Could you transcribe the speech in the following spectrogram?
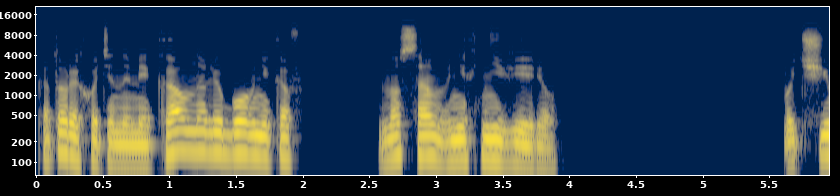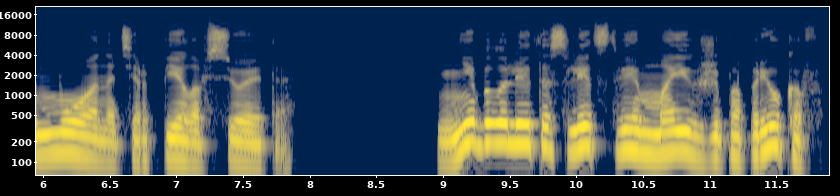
который хоть и намекал на любовников, но сам в них не верил. Почему она терпела все это? Не было ли это следствием моих же попреков,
